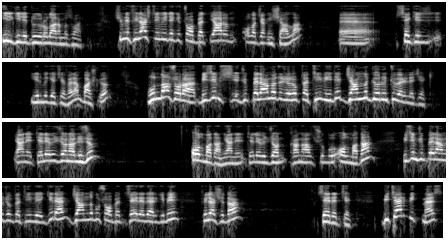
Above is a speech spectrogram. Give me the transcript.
ilgili duyurularımız var. Şimdi Flash TV'deki sohbet yarın olacak inşallah. Ee, 8-20 geçe falan başlıyor. Bundan sonra bizim cübbelahmethoca.tv'de canlı görüntü verilecek. Yani televizyona lüzum olmadan yani televizyon kanal şu bu olmadan bizim cübbelahmethoca.tv'ye giren canlı bu sohbeti seyreder gibi flaşı da seyredecek. Biter bitmez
